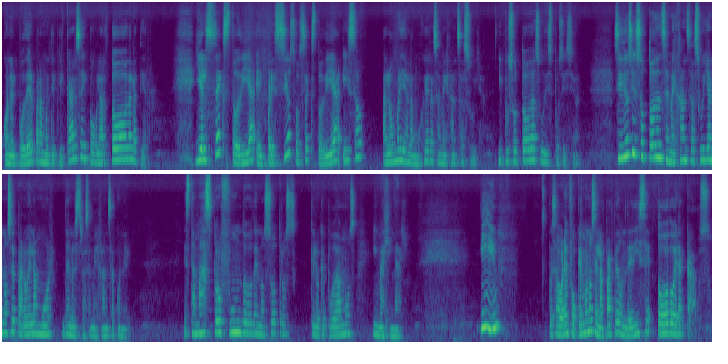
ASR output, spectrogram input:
con el poder para multiplicarse y poblar toda la tierra. Y el sexto día, el precioso sexto día, hizo al hombre y a la mujer a semejanza suya, y puso toda a su disposición. Si Dios hizo todo en semejanza suya, no separó el amor de nuestra semejanza con Él. Está más profundo de nosotros que lo que podamos imaginar. Y pues ahora enfoquémonos en la parte donde dice todo era caos.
